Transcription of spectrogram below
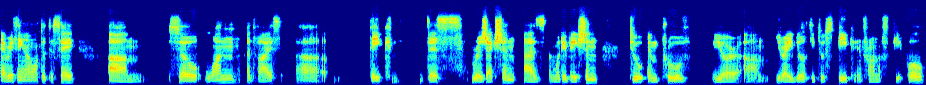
everything I wanted to say. Um, so one advice, uh, take this rejection as a motivation to improve your um, your ability to speak in front of people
